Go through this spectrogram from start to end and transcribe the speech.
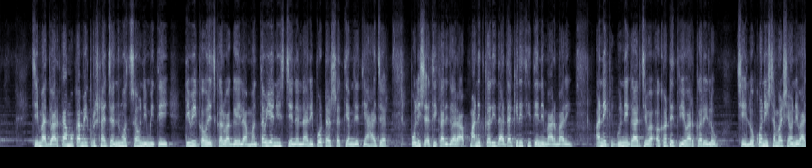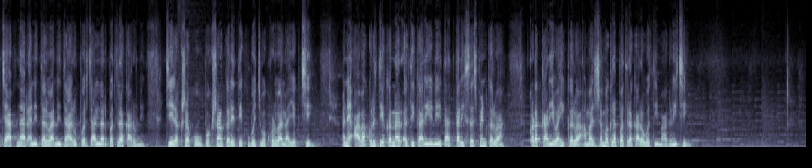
જેમાં દ્વારકા મુકામે કૃષ્ણ જન્મોત્સવ નિમિત્તે ટીવી કવરેજ કરવા ગયેલા મંતવ્ય ન્યૂઝ ચેનલના રિપોર્ટર સત્યમને ત્યાં હાજર. પોલીસ અધિકારી દ્વારા અપમાનિત કરી દાદાગીરીથી તેને માર મારી. અનેક ગુનેગાર જેવા અઘટિત વ્યવહાર કરેલો છે. લોકોની સમસ્યાઓને વાચા આપનાર અને તલવારની ધાર ઉપર ચાલનાર પત્રકારોને જે રક્ષકો ભક્ષણ કરે તે ખૂબ જ વખોડવા લાયક છે. અને આવા કૃત્ય કરનાર અધિકારીઓને તાત્કાલિક સસ્પેન્ડ કરવા, કડક કાર્યવાહી કરવા અમારી સમગ્ર પત્રકારો વતી માગણી છે.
